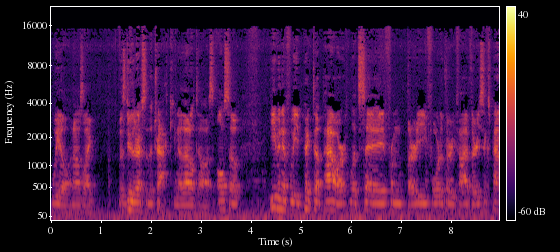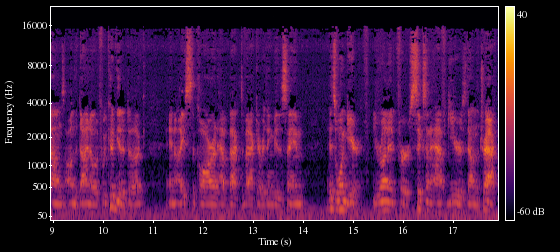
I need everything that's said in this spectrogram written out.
wheel, and I was like, let's do the rest of the track. You know, that'll tell us. Also, even if we picked up power, let's say from 34 to 35, 36 pounds on the dyno, if we could get it to hook and ice the car and have back to back everything be the same, it's one gear. You run it for six and a half gears down the track,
